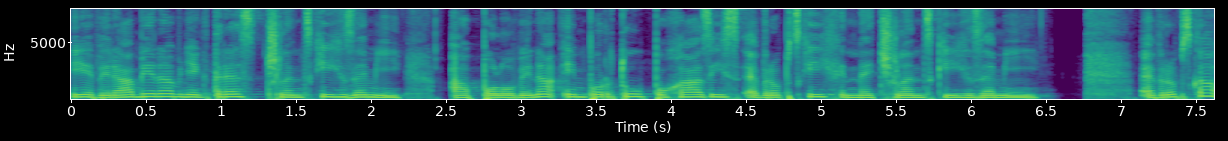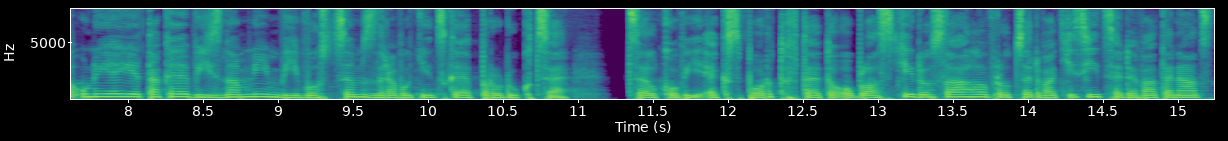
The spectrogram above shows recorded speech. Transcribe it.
je vyráběna v některé z členských zemí a polovina importů pochází z evropských nečlenských zemí. Evropská unie je také významným vývozcem zdravotnické produkce. Celkový export v této oblasti dosáhl v roce 2019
